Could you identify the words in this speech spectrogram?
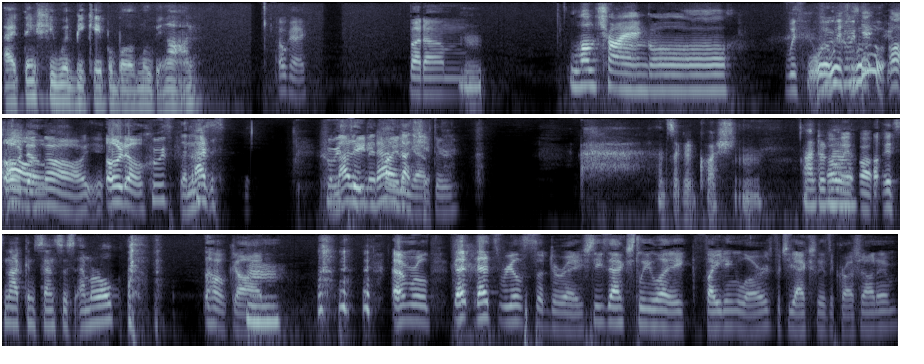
I think she would be capable of moving on. okay. But um, Love triangle. with who, With who's who? oh, Oh, no. no. Oh no, who's Then that- who's, who's not- Sadie pining that after? That's a good question. I don't Oh, know. wait, oh, it's not consensus emerald. Oh god. Hmm. Emerald, that that's real Tsundere. She's actually like fighting Lars, but she actually has a crush on him.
